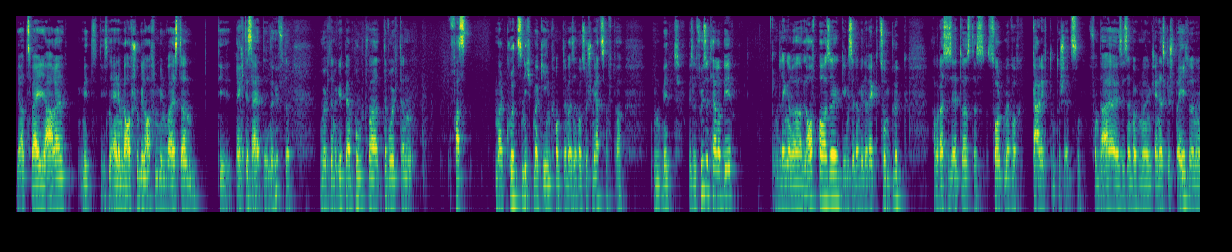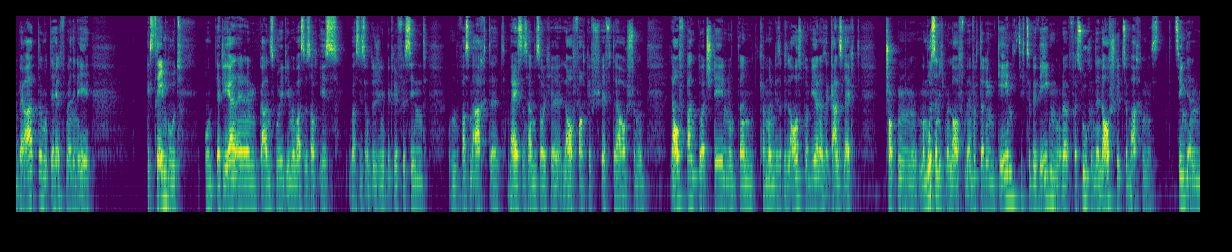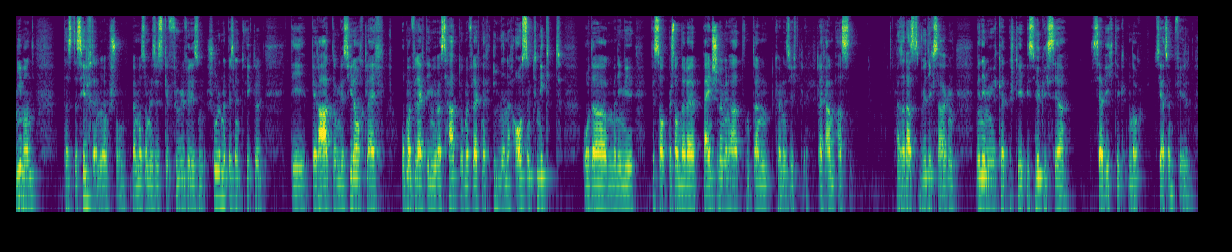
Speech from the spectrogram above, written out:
ja, zwei Jahre mit diesem einem Laufschuh gelaufen bin, war es dann die rechte Seite in der Hüfte, wo ich dann wirklich bei einem Punkt war, da wo ich dann fast mal kurz nicht mehr gehen konnte, weil es einfach so schmerzhaft war. Und mit ein bisschen Physiotherapie und längerer Laufpause ging es ja dann wieder weg, zum Glück. Aber das ist etwas, das sollte man einfach gar nicht unterschätzen. Von daher es ist es einfach nur ein kleines Gespräch oder eine Beratung und die helfen einem eh extrem gut und erklären einem ganz ruhig immer, was es auch ist, was diese unterschiedlichen Begriffe sind und was man achtet. Meistens haben solche Lauffachgeschäfte auch schon ein Laufband dort stehen und dann kann man das ein bisschen ausprobieren, also ganz leicht joggen. Man muss ja nicht mehr laufen, einfach darin gehen, sich zu bewegen oder versuchen, den Laufschritt zu machen. Es zwingt einem niemand. Das, das hilft einem auch schon, wenn man so dieses Gefühl für diesen Schuh dann ein bisschen entwickelt. Die Beratung, die sieht auch gleich ob man vielleicht irgendwie was hat, ob man vielleicht nach innen, nach außen knickt oder man irgendwie besondere Beinstellungen hat und dann können sie sich gleich anpassen. Also das würde ich sagen, wenn die Möglichkeit besteht, ist wirklich sehr, sehr wichtig und auch sehr zu empfehlen.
